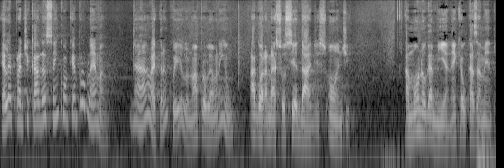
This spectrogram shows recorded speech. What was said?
ela é praticada sem qualquer problema. Não, é tranquilo, não há problema nenhum. Agora, nas sociedades onde a monogamia, né, que é o casamento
